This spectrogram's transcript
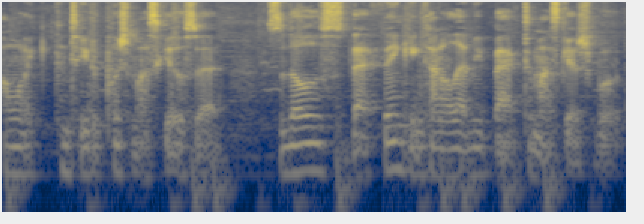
I want to continue to push my skill set. So those that thinking kind of led me back to my sketchbook.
